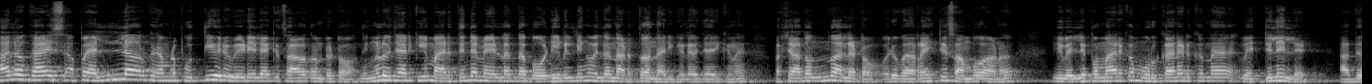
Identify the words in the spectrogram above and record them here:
ഹലോ ഗായ്സ് അപ്പോൾ എല്ലാവർക്കും നമ്മുടെ പുതിയൊരു വീഡിയോയിലേക്ക് സ്വാഗതം കേട്ടോ. നിങ്ങൾ വിചാരിക്കും ഈ മരത്തിന്റെ മേളിൽ എന്താ ബോഡി ബിൽഡിംഗ് വല്ലതും നടത്തുമെന്നായിരിക്കുമല്ലോ വിചാരിക്കുന്നത്? പക്ഷെ അതൊന്നും അല്ല കേട്ടോ. ഒരു വെറൈറ്റി സംഭവമാണ്. ഈ വല്യപ്പന്മാരൊക്കെ മുറുക്കാനെടുക്കുന്ന വെറ്റിലില്ലേ അത്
